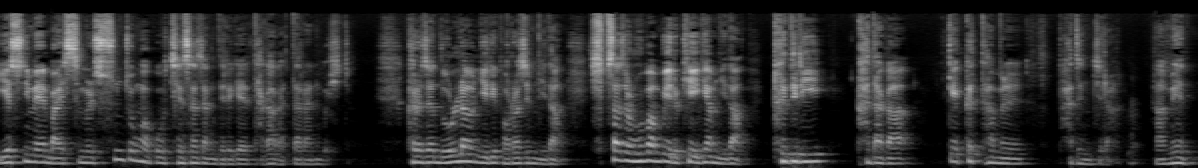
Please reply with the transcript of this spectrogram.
예수님의 말씀을 순종하고 제사장들에게 다가갔다라는 것이죠. 그러자 놀라운 일이 벌어집니다. 14절 후반부에 이렇게 얘기합니다. 그들이 가다가 깨끗함을 받은지라. 아멘.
